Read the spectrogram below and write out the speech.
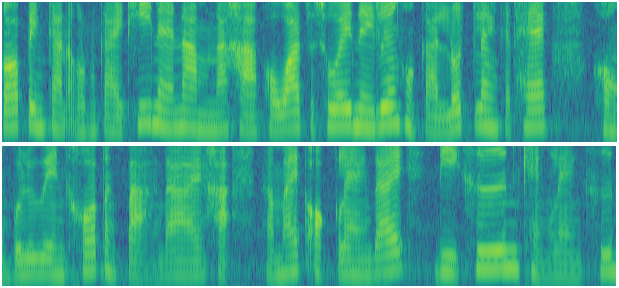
ก็เป็นการออกกำลังกายที่แนะนำนะคะ เพราะว่าจะช่วยในเรื่องของการลดแรงกระแทกของบริเวณข้อต่างๆ ได้ค่ะทำให้ออกแรงได้ดีขึ้น แข็งแรงขึ้น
